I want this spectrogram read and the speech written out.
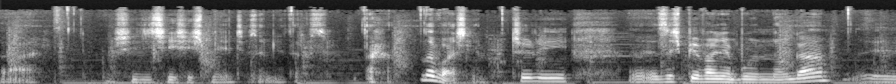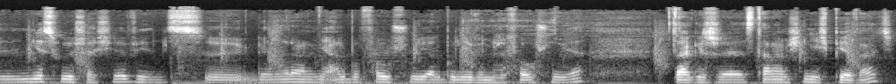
A, siedzicie i się śmiejecie ze mnie teraz. Aha, no właśnie, czyli y, ze śpiewania byłem noga, y, nie słyszę się, więc generalnie albo fałszuję, albo nie wiem, że fałszuję. Także staram się nie śpiewać.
